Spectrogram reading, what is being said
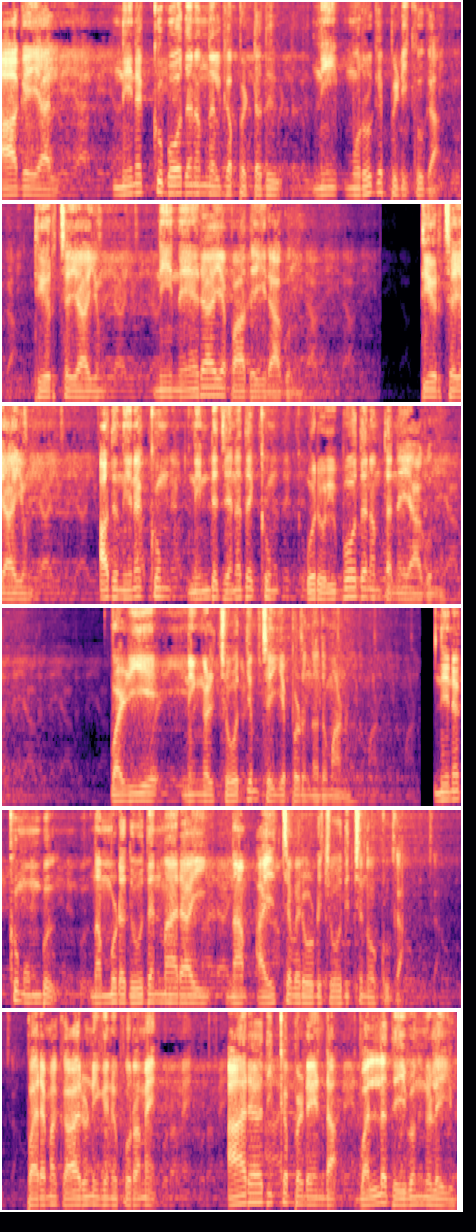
ആകയാൽ നിനക്കു ബോധനം നൽകപ്പെട്ടത് നീ മുറുകെ പിടിക്കുക. തീർച്ചയായും നീ നേരായ പാതയിലാകുന്നു. തീർച്ചയായും അത് നിനക്കും നിന്റെ ജനതയ്ക്കും ഒരു ഉത്ബോധനം തന്നെയാകുന്നു. വഴിയെ നിങ്ങൾ ചോദ്യം ചെയ്യപ്പെടുന്നതുമാണ്. നിനക്കു മുമ്പ് നമ്മുടെ ദൂതന്മാരായി നാം അയച്ചവരോട് ചോദിച്ചു നോക്കുക. പരമകാരുണികനു പുറമെ ആരാധിക്കപ്പെടേണ്ട വല്ല ദൈവങ്ങളെയും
